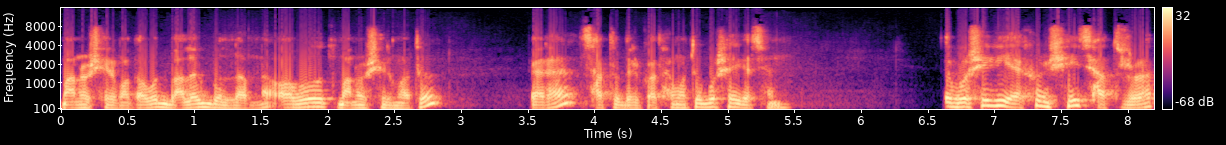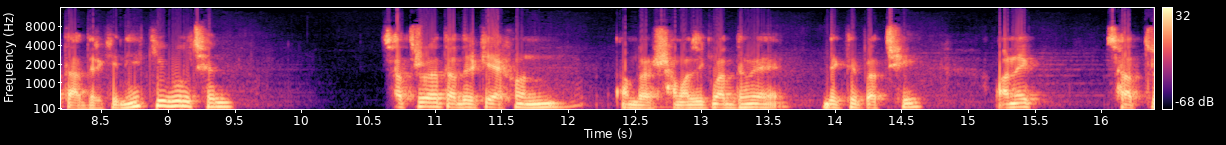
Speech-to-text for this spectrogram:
মানুষের মতো, অবোধ বালক বললাম না, অবোধ মানুষের মতো তারা ছাত্রদের কথা মতো বসে গেছেন। তো বসে গিয়ে এখন সেই ছাত্ররা তাদেরকে নিয়ে কি বলছেন? ছাত্ররা তাদেরকে এখন আমরা সামাজিক মাধ্যমে দেখতে পাচ্ছি। অনেক ছাত্র,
